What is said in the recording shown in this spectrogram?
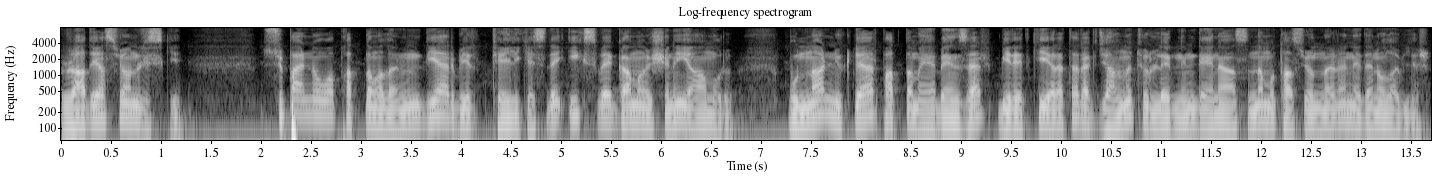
Radyasyon riski Süpernova patlamalarının diğer bir tehlikesi de X ve gamma ışını yağmuru. Bunlar nükleer patlamaya benzer bir etki yaratarak canlı türlerinin DNA'sında mutasyonlara neden olabilir.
